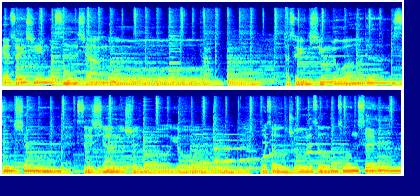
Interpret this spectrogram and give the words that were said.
呀催醒我思乡梦。催醒了我的思乡梦，思乡有什么用？我走出了丛丛森林，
